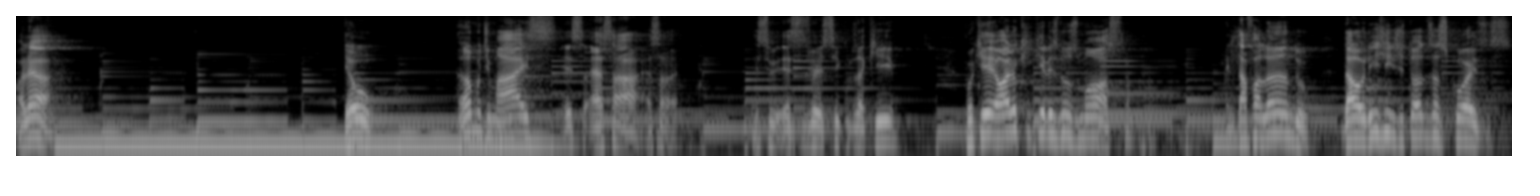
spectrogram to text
Olha, eu amo demais essa, essa, essa esses versículos aqui, porque olha o que, que eles nos mostram. Ele está falando da origem de todas as coisas.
